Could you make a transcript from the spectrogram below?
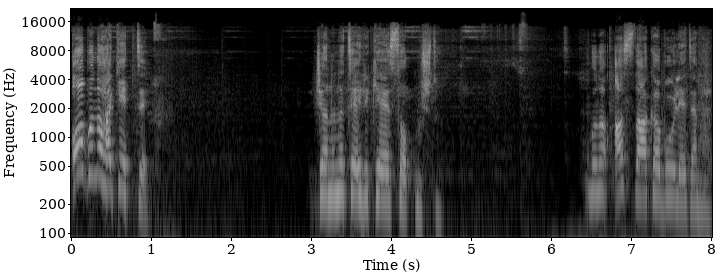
O bunu hak etti. Canını tehlikeye sokmuştu. Bunu asla kabul edemem.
